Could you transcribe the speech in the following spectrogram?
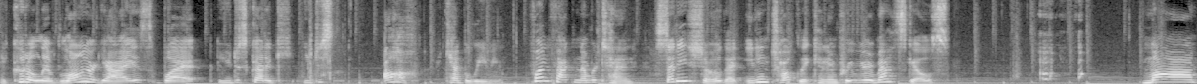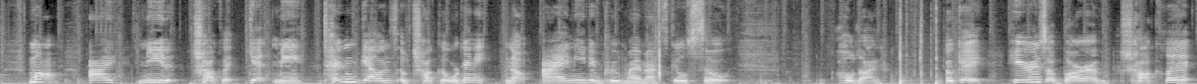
It could have lived longer, guys, but you just gotta, you just, oh, I can't believe you. Fun fact number 10. Studies show that eating chocolate can improve your math skills. Mom, mom, I need chocolate. Get me 10 gallons of chocolate. We're gonna, no, I need to improve my math skills, so hold on. Okay, here's a bar of chocolate,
